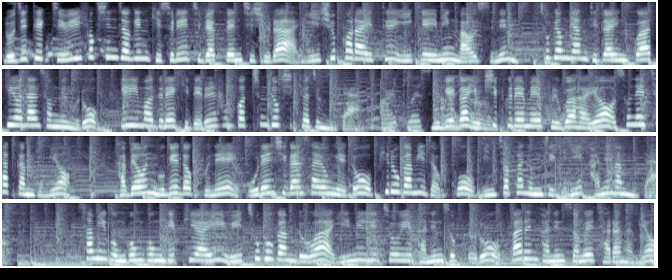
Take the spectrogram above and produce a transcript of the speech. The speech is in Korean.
로지텍 지의 혁신적인 기술이 집약된 지슈라 이 슈퍼라이트 이 게이밍 마우스는 초경량 디자인과 뛰어난 성능으로 게이머들의 기대를 한껏 충족시켜줍니다. 무게가 60g에 불과하여 손에 착 감기며 가벼운 무게 덕분에 오랜 시간 사용해도 피로감이 적고 민첩한 움직임이 가능합니다. 32000 DPI 의 초고감도와 1m초 의 반응 속도로 빠른 반응성을 자랑하며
